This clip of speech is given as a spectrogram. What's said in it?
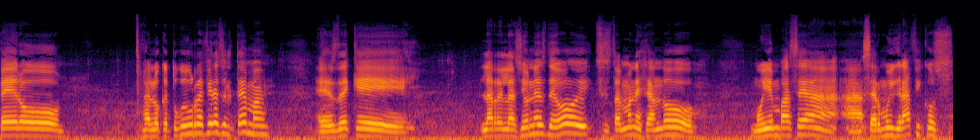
Pero a lo que tú refieres el tema es de que las relaciones de hoy se están manejando muy en base a, ser muy gráficos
